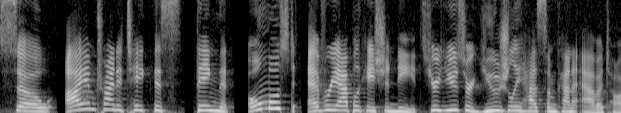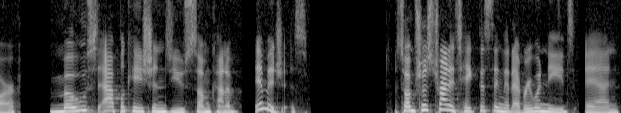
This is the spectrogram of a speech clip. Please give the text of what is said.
So I am trying to take this thing that almost every application needs. Your user usually has some kind of avatar. Most applications use some kind of images. So I'm just trying to take this thing that everyone needs and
